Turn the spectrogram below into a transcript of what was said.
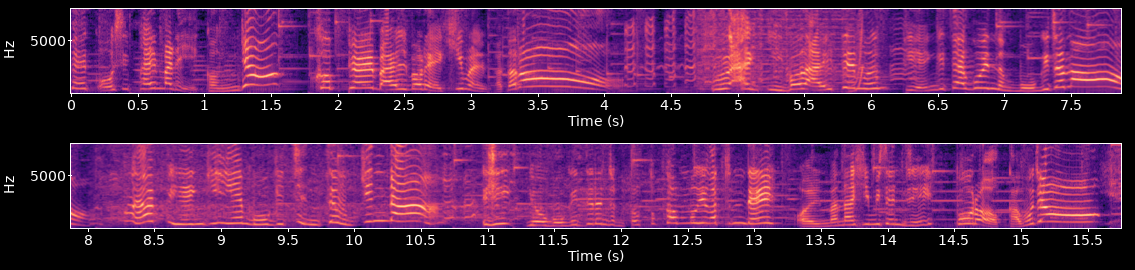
158마리 공격. 흡혈 말벌의 힘을 받아라. 우와 이번 아이템은 비행기 타고 있는 모기잖아. 아 비행기의 모기 진짜 웃긴다. 요 모기들은 좀 똑똑한 모기 같은데 얼마나 힘이 센지 보러 조심조심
